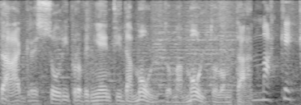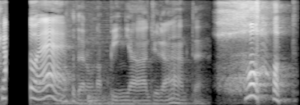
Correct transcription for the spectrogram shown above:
da aggressori provenienti da molto ma molto lontano. Ma che cazzo è? Cos'era una pigna gigante? Hot!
